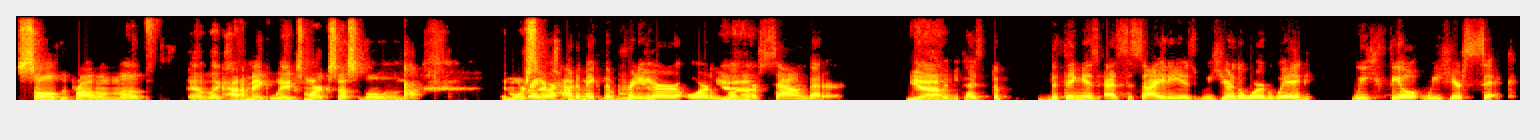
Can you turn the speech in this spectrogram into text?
solve the problem of, of like how to make wigs more accessible and and more right or how to make them prettier or yeah. look or sound better yeah because the the thing is as society is we hear the word wig we feel we hear sick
